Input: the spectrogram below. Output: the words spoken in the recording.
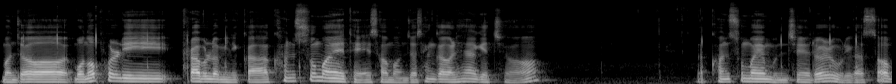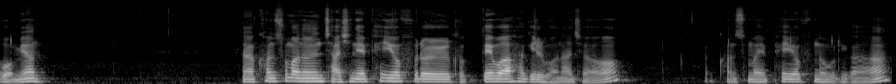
먼저 모노폴리 프라블럼이니까 컨슈머에 대해서 먼저 생각을 해야겠죠. 컨슈머의 문제를 우리가 써보면 컨슈머는 자신의 페이오프를 극대화하길 원하죠. 컨슈머의 페이오프는 우리가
